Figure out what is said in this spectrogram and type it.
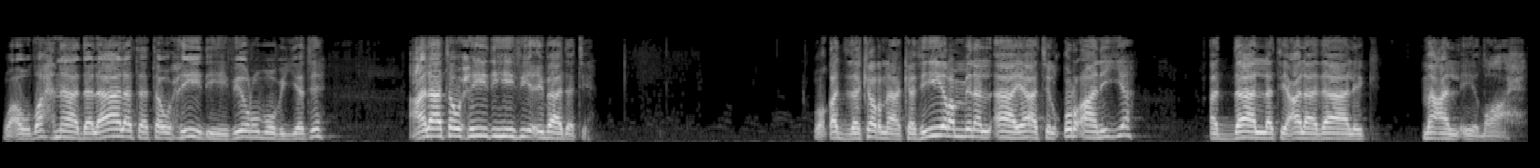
وأوضحنا دلالة توحيده في ربوبيته على توحيده في عبادته. وقد ذكرنا كثيرا من الآيات القرآنية الدالة على ذلك مع الإيضاح.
